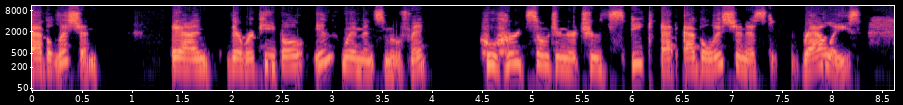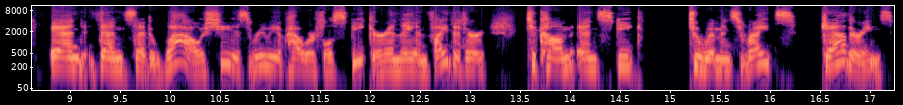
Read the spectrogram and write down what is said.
abolition. And there were people in the women's movement who heard Sojourner Truth speak at abolitionist rallies and then said, Wow, she is really a powerful speaker. And they invited her to come and speak to women's rights gatherings.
